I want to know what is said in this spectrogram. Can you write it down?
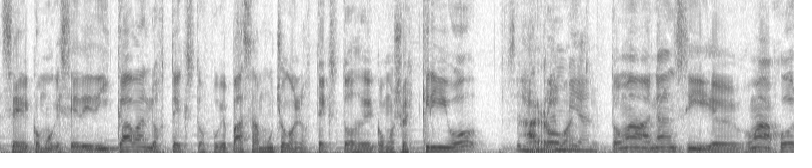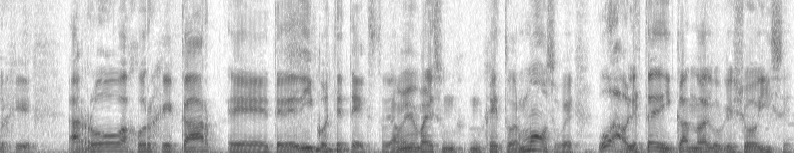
se, como que se dedicaban los textos, porque pasa mucho con los textos de como yo escribo, Se los arroba, reenvían. tomá Nancy, eh, Jorge, arroba Jorge Carp, eh, te dedico este texto. Y a mí me parece un, un gesto hermoso, porque wow, le está dedicando algo que yo hice.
